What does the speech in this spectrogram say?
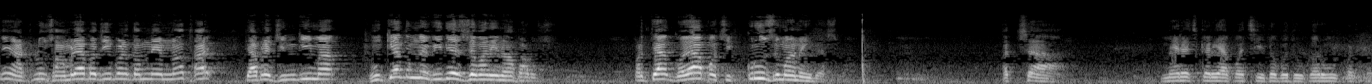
નહીં, આટલું સાંભળ્યા પછી પણ તમને એમ ન થાય કે આપણે જિંદગીમાં, હું ક્યાં તમને વિદેશ જવાની ના પાડું છું? પણ ત્યાં ગયા પછી ક્રૂઝમાં નહીં બેસવા. અચ્છા, મેરેજ કર્યા પછી તો બધું કરવું પડશે.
